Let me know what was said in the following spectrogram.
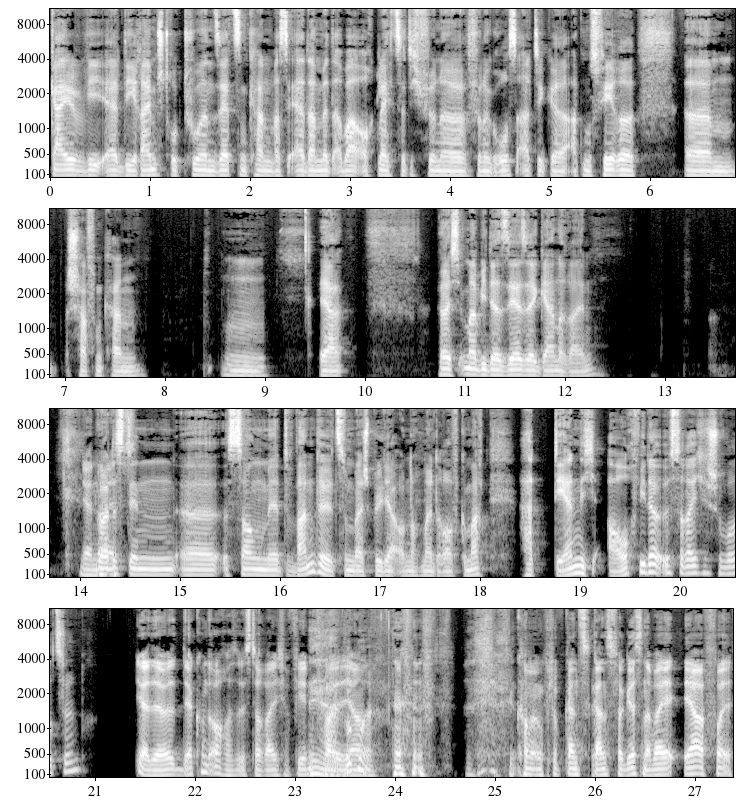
geil, wie er die Reimstrukturen setzen kann, was er damit aber auch gleichzeitig für eine für eine großartige Atmosphäre ähm, schaffen kann Hm. Ja, höre ich immer wieder sehr, sehr gerne rein. Ja, du nice. hattest den äh, Song mit Wandel zum Beispiel ja auch nochmal drauf gemacht. Hat der nicht auch wieder österreichische Wurzeln? Ja, der, der kommt auch aus Österreich auf jeden ja, Fall, ja. Wir kommen im Club ganz, ganz vergessen. Aber ja, voll.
